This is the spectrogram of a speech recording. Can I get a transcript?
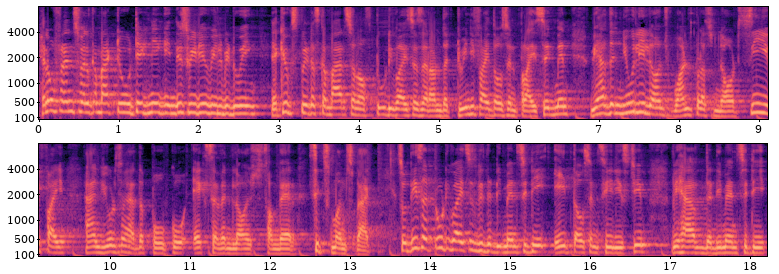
Hello friends, welcome back to Techniqued. In this video, we'll be doing a quick speedtest comparison of two devices around the 25,000 price segment. We have the newly launched OnePlus Nord CE5 and we also have the POCO X7 launched somewhere six months back. So these are two devices with the Dimensity 8000 series chip. We have the Dimensity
